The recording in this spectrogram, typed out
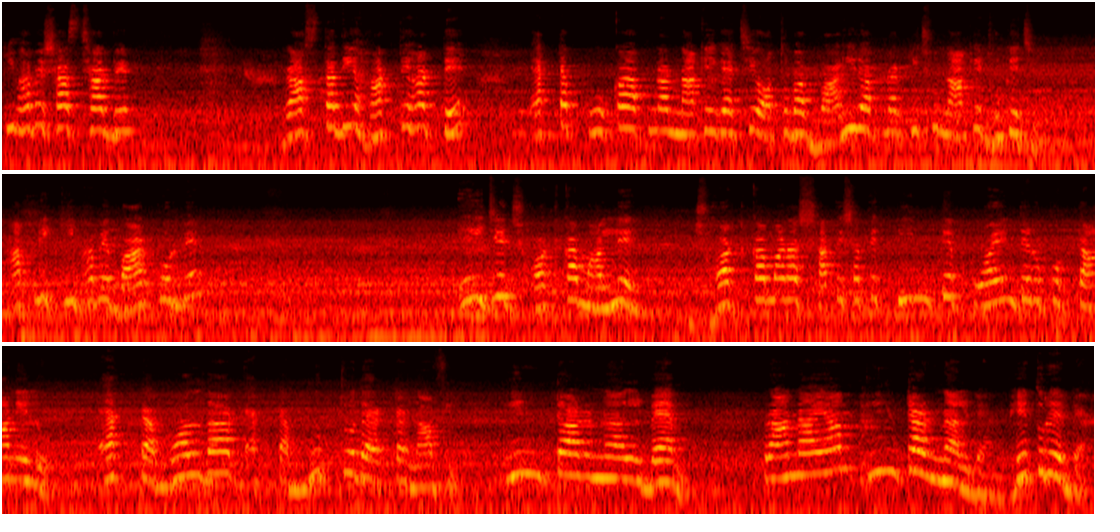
কীভাবে শ্বাস ছাড়বেন? রাস্তা দিয়ে হাঁটতে হাঁটতে একটা পোকা আপনার নাকে গেছে অথবা বাড়ির আপনার কিছু নাকে ঢুকেছে, আপনি কীভাবে বার করবেন? এই যে ঝটকা মারলেন, ঝটকা মারার সাথে সাথে তিনটে পয়েন্টের উপর টান এলো। একটা মলদার একটা মূত্রদার একটা নাভি ইন্টারনাল ব্যায়াম। প্রাণায়াম, ইন্টারনাল ব্যায়াম, ভেতরের ব্যায়াম।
